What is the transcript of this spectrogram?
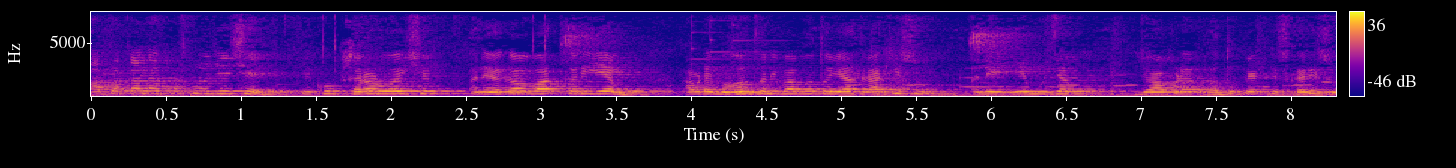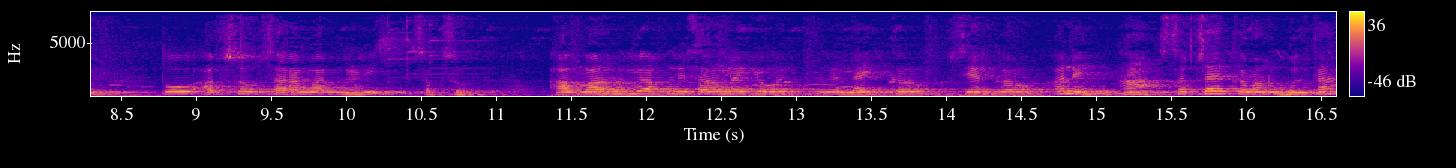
આ પ્રકારના પ્રશ્નો જે છે એ ખૂબ સરળ હોય છે અને અગાઉ વાત કરી એમ આપણે મહત્વની બાબતો યાદ રાખીશું અને એ મુજબ જો આપણે વધુ પ્રેક્ટિસ કરીશું તો આપ સૌ સારા માર્ક મેળવી શકશો. આ મારો વીડિયો આપને સારો લાગ્યો હોય તો એને લાઈક કરો શેર કરો અને હા સબસ્ક્રાઈબ કરવાનું ભૂલતા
